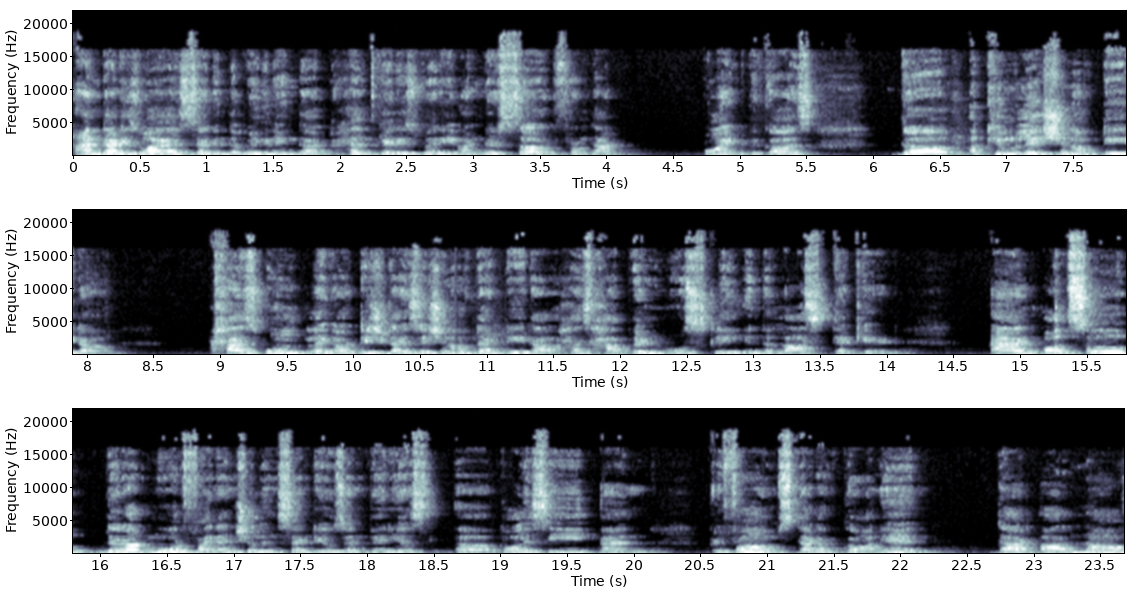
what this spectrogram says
And that is why I said in the beginning that healthcare is very underserved from that point because the accumulation of data has only like our digitization of that data has happened mostly in the last decade and also there are more financial incentives and various uh, policy and reforms that have gone in that are now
